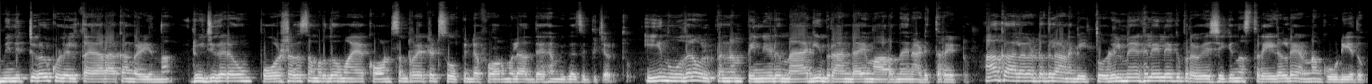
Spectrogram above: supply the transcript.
മിനിറ്റുകൾക്കുള്ളിൽ തയ്യാറാക്കാൻ കഴിയുന്ന രുചികരവും പോഷക സമൃദ്ധവുമായ കോൺസെൻട്രേറ്റഡ് സൂപ്പിന്റെ ഫോർമുല അദ്ദേഹം വികസിപ്പിച്ചെടുത്തു. ഈ നൂതന ഉൽപ്പന്നം പിന്നീട് മാഗി ബ്രാൻഡായി മാറുന്നതിന് അടിത്തറയിട്ടു. ആ കാലഘട്ടത്തിലാണെങ്കിൽ തൊഴിൽ മേഖലയിലേക്ക് പ്രവേശിക്കുന്ന സ്ത്രീകളുടെ എണ്ണം കൂടിയതും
